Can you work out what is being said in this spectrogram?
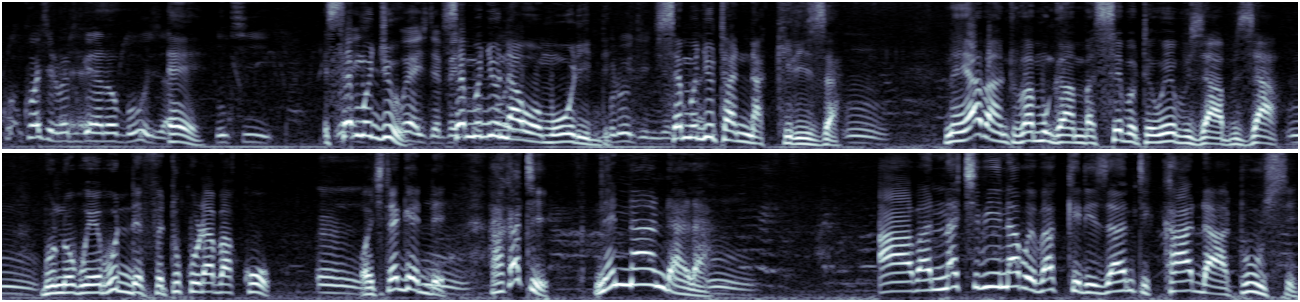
Ku- kuba kino batugenda n'obuuza Eh. semuju semuju naawe point? omuwulidde semuju tannakkiriza Mm. naye abantu bamugamba ssebo teweebuzaabuza Mm. buno bwe budde ffe tukulabako Mm. okitegedde akati nenandala Mm. Abannakibiina bwe bakkiriza nti kaada atuuse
